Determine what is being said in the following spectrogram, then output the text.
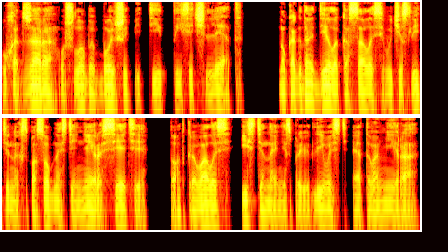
у Хаджара ушло бы больше пяти тысяч лет. Но когда дело касалось вычислительных способностей нейросети, то открывалась истинная несправедливость этого мира.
